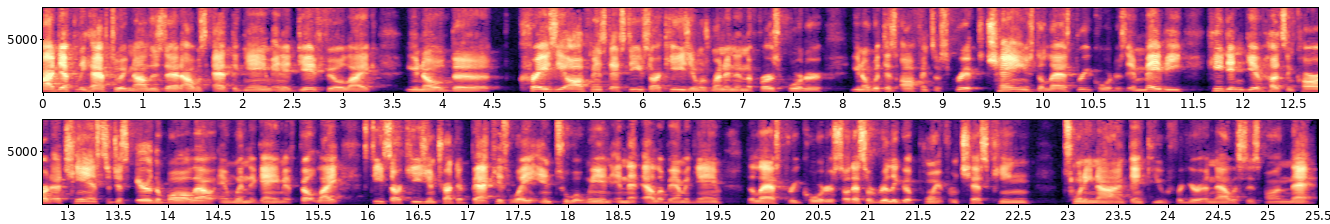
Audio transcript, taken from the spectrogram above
I definitely have to acknowledge that. I was at the game and it did feel like, you know, the crazy offense that Steve Sarkisian was running in the first quarter, you know, with his offensive script changed the last three quarters. And maybe he didn't give Hudson Card a chance to just air the ball out and win the game. It felt like Steve Sarkisian tried to back his way into a win in that Alabama game the last three quarters. So that's a really good point from Chess King 29. Thank you for your analysis on that.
